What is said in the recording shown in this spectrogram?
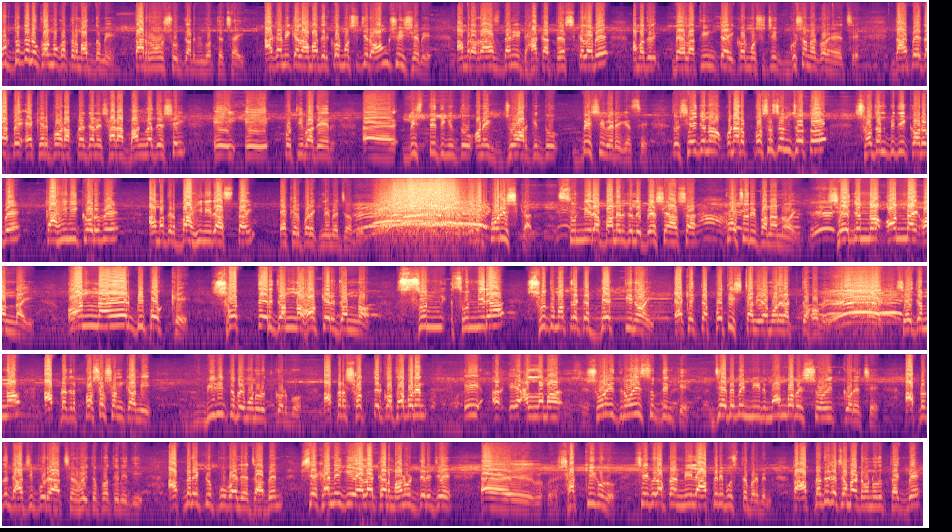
ঊর্ধ্বতন কর্মকর্তার মাধ্যমে তার রহস্য উদ্ঘাটন করতে চাই। আগামীকাল আমাদের কর্মসূচির অংশ হিসেবে আমরা রাজধানী ঢাকা প্রেস ক্লাবে আমাদের বেলা তিনটায় কর্মসূচি ঘোষণা করা হয়েছে। ধাপে ধাপে একের পর আপনারা জানেন সারা বাংলাদেশেই এই এই প্রতিবাদের বিস্তৃতি কিন্তু অনেক জোয়ার কিন্তু বেশি বেড়ে গেছে। তো সেই জন্য ওনার প্রশাসন যত স্বজনপ্রীতি করবে, কাহিনী করবে, আমাদের বাহিনী রাস্তায় একের পর এক নেমে যাবে। এটা পরিষ্কার। সুন্নিরা বানের জলে বেসে আসা কচুরি পানা নয়। সেই জন্য অন্যায় অন্যায়। অন্যায়ের বিপক্ষে সত্যের জন্য হকের জন্য। সুন্নি- সুন্নিরা শুধুমাত্র একটা ব্যক্তি নয় এক একটা প্রতিষ্ঠানীরা মনে রাখতে হবে। সেই জন্য আপনাদের প্রশাসনকে আমি বিনীতভাবে অনুরোধ করব। আপনারা সত্যের কথা বলেন। এই আল্লামা শহীদ রহিসুদ্দিনকে যেভাবে নির্মমভাবে শহীদ করেছে আপনাদের গাজীপুরে আছেন হয়তো প্রতিনিধি। আপনারা একটু মোবাইলে যাবেন। সেখানে গিয়ে এলাকার মানুষদের যে সাক্ষীগুলো, সেগুলো আপনারা নিলে আপনি বুঝতে পারবেন। তো আপনাদের কাছে আমার একটা অনুরোধ থাকবে।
